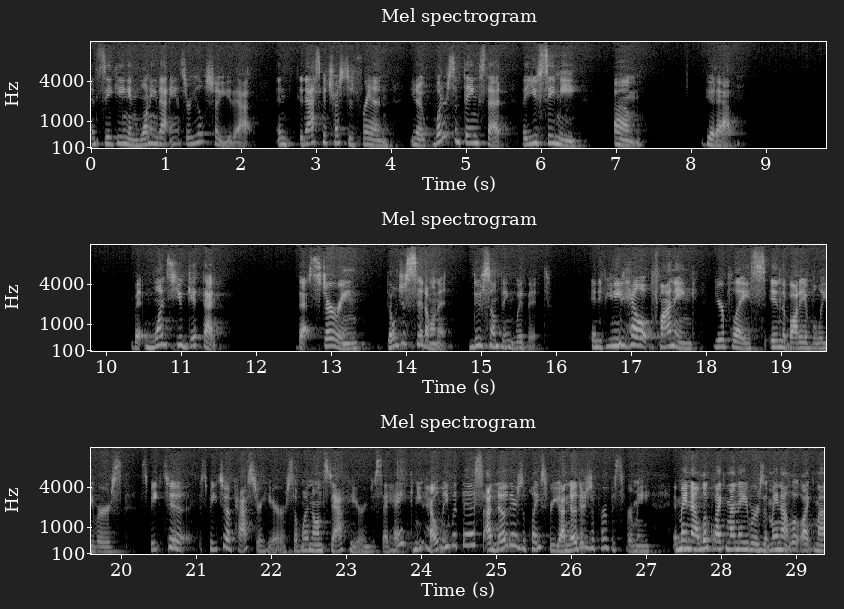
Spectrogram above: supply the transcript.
and seeking and wanting that answer, He'll show you that. And, and ask a trusted friend, you know, what are some things that, that you see me um, good at? But once you get that, that stirring, don't just sit on it, do something with it. And if you need help finding your place in the body of believers, speak to speak to a pastor here someone on staff here and just say, hey, can you help me with this? I know there's a place for you. I know there's a purpose for me. It may not look like my neighbors, it may not look like my,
